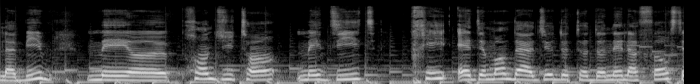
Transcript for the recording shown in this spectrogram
la Bible, mais euh, prends du temps, médite, prie et demande à Dieu de te donner la force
